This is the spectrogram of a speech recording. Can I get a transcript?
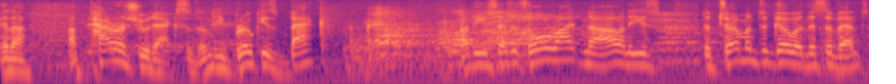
In a, a parachute accident, he broke his back. But he says it's all right now, and he's determined to go in this event.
